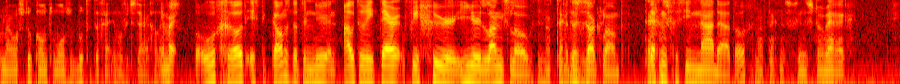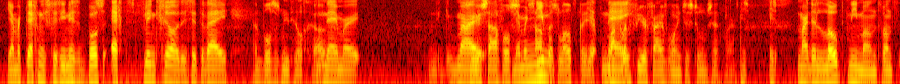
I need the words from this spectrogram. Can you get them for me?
naar ons toe komt om ons een boete te geven of iets dergelijks. Ja, maar hoe groot is de kans dat er nu een autoritair figuur hier langs loopt? Nou, Met een zaklamp. Technisch gezien nada, toch? nou, technisch gezien is het een werk. Ja, maar technisch gezien is het bos echt flink groot. En zitten wij... Het bos is niet heel groot. Nee, maar... Maar, vier s'avonds nee, niemand- loopt, kun je Ja, nee. makkelijk vier, vijf rondjes doen, zeg maar. Maar er loopt niemand, want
